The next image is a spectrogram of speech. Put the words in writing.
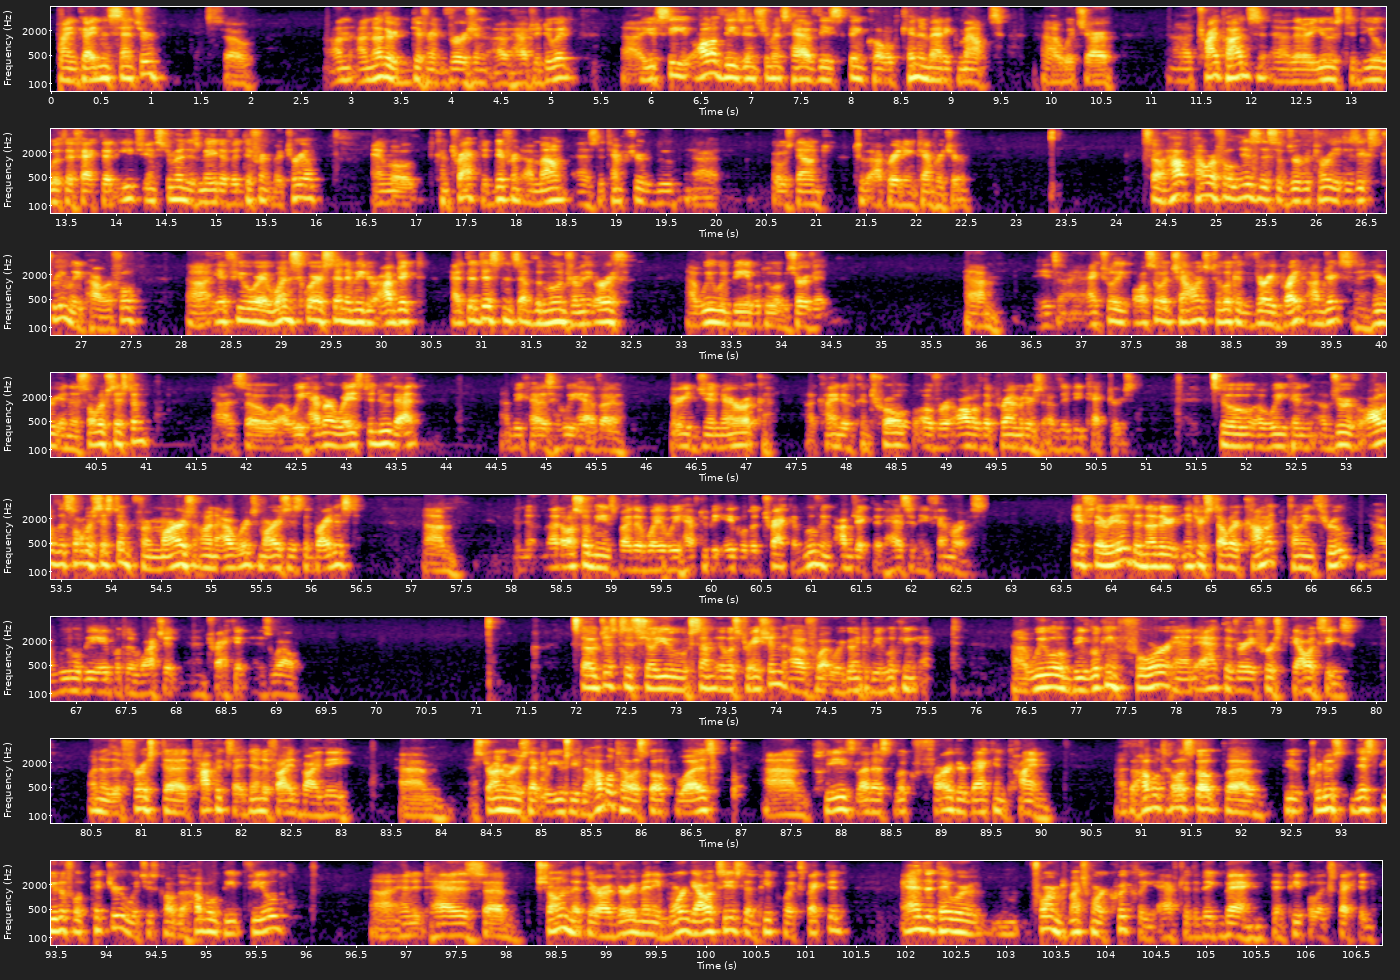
fine guidance sensor. So on, another different version of how to do it. Uh, you see all of these instruments have these thing called kinematic mounts, uh, which are uh, tripods uh, that are used to deal with the fact that each instrument is made of a different material and will contract a different amount as the temperature goes down to the operating temperature. So how powerful is this observatory? It is extremely powerful. Uh, if you were a one square centimeter object at the distance of the moon from the Earth, uh, we would be able to observe it. Um, it's actually also a challenge to look at very bright objects here in the solar system. Uh, so uh, we have our ways to do that uh, because we have a very generic kind of control over all of the parameters of the detectors. So uh, we can observe all of the solar system from Mars on outwards. Mars is the brightest. Um, and that also means, by the way, we have to be able to track a moving object that has an ephemeris. if there is another interstellar comet coming through, uh, we will be able to watch it and track it as well. So just to show you some illustration of what we're going to be looking at, uh, we will be looking for and at the very first galaxies. One of the first uh, topics identified by the um, astronomers that were using the Hubble telescope was, um, please let us look farther back in time. Uh, the Hubble telescope uh, produced this beautiful picture, which is called the Hubble Deep Field. Uh, and it has uh, shown that there are very many more galaxies than people expected and that they were formed much more quickly after the Big Bang than people expected.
